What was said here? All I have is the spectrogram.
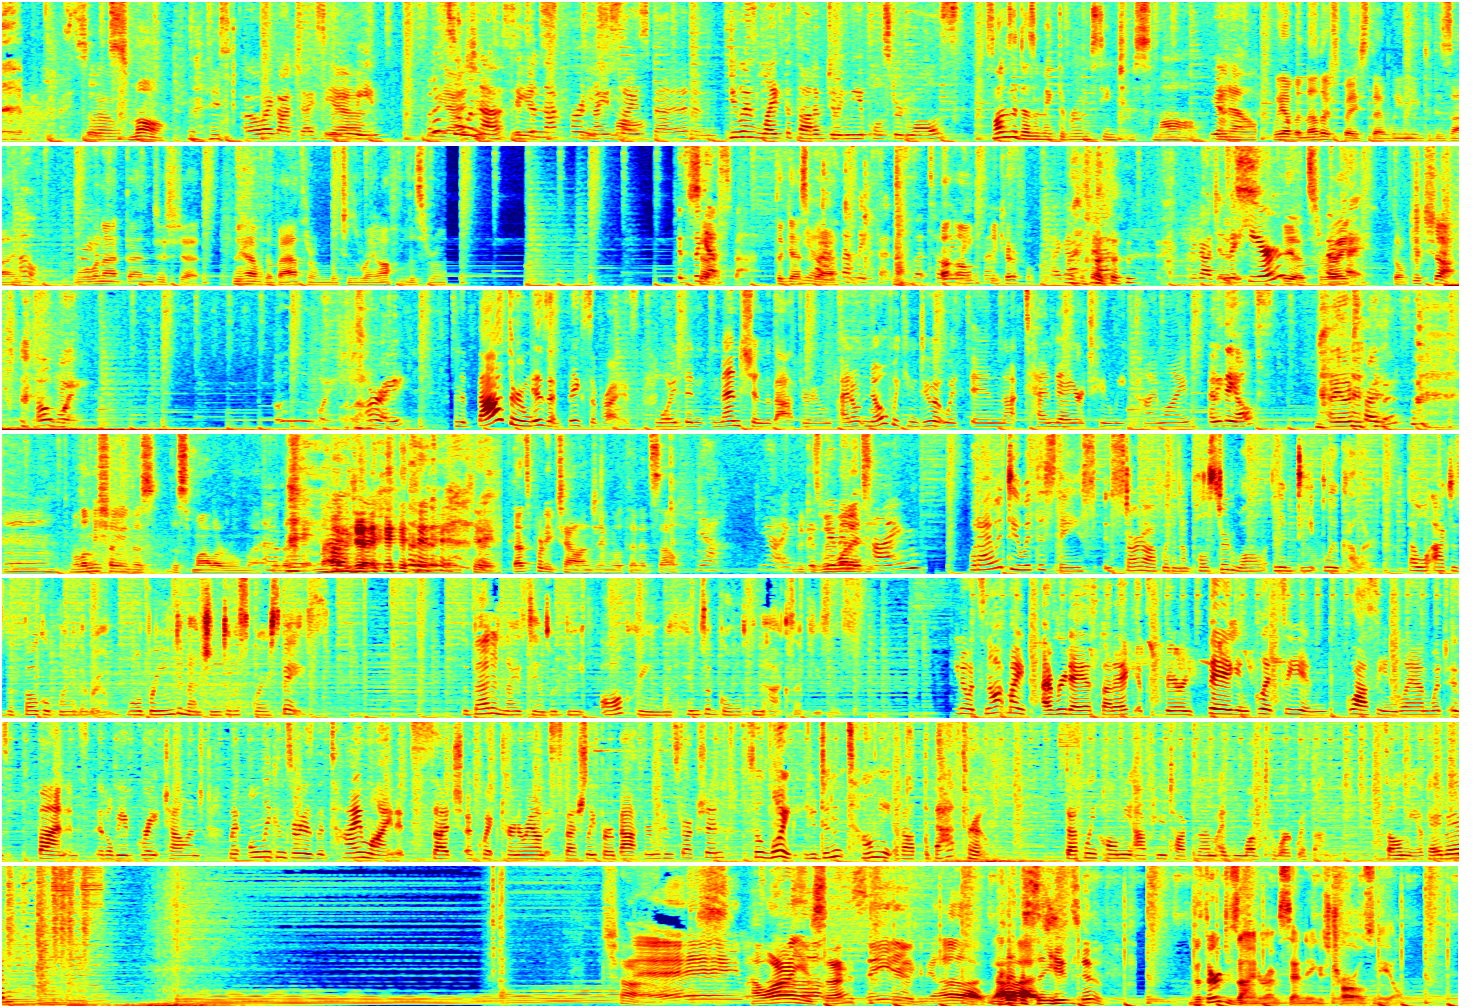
So it's So- small. Oh, I gotcha. I see Yeah. what you mean. But So, it's yeah, still as you can enough. see, it's, it's enough for a nice small. sized bed. And do you guys like the thought of doing the upholstered walls? As long as it doesn't make the room seem too small. Yeah. You know. We have another space that we need to design. Oh. Well, we're not done just yet. We have the bathroom, which is right off of this room. It's the So- guest bath. The guest Yeah. bath. That makes sense. That totally Uh-oh, makes sense. be careful. I gotcha. I gotcha. Is it here? Yeah, it's right. Okay. Don't get shocked. Oh boy. Oh boy. All right. The bathroom is a big surprise. Lloyd didn't mention the bathroom. I don't know if we can do it within that 10 day or two week timeline. Anything else? Any other surprises? Mm, well, let me show you this the smaller room after Okay. this. one. No, I'm kidding. I'm kidding. That's pretty challenging within itself. yeah. Yeah. I Because think we given wanted the time. What I would do with this space is start off with an upholstered wall in a deep blue color that will act as the focal point of the room while bringing dimension to the square space. The bed and nightstands would be all cream with hints of gold in the accent pieces. You know, it's not my everyday aesthetic. It's very big and glitzy and glossy and glam, which is fun and it'll be a great challenge. My only concern is the timeline. It's such a quick turnaround, especially for bathroom construction. So Lloyd, you didn't tell me about the bathroom. Definitely call me after you talk to them. I'd love to work with them. Sell me, okay, babe? Charles. Hey, How are you, sir? Good to see you. Give me a hug. Good to see you too. The third designer I'm sending is Charles Neal.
